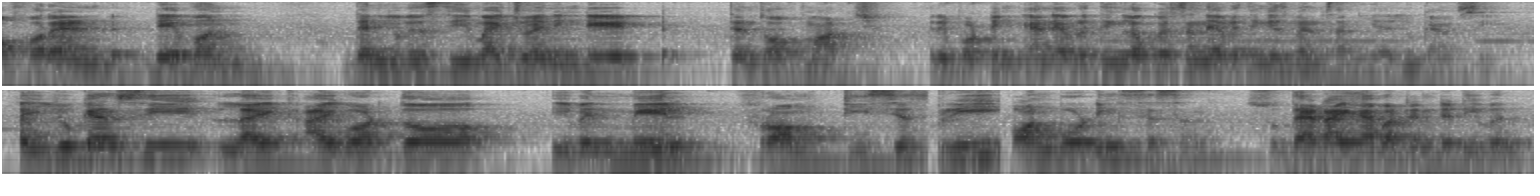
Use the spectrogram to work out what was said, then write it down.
offer and day one then you will see my joining date tenth of March reporting and everything location everything is मैं you can see you can see like I got the even mail from TCS pre-onboarding session. So that I have attended even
